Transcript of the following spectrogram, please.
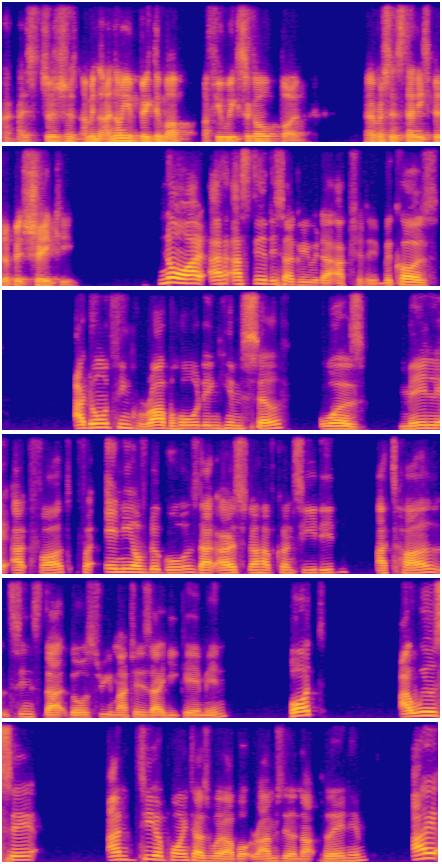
I, I just, I mean, I know you picked him up a few weeks ago, but ever since then he's been a bit shaky. No, I, I still disagree with that actually because I don't think Rob Holding himself was mainly at fault for any of the goals that Arsenal have conceded at all since that those three matches that he came in. But I will say, and to your point as well about Ramsdale not playing him, I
